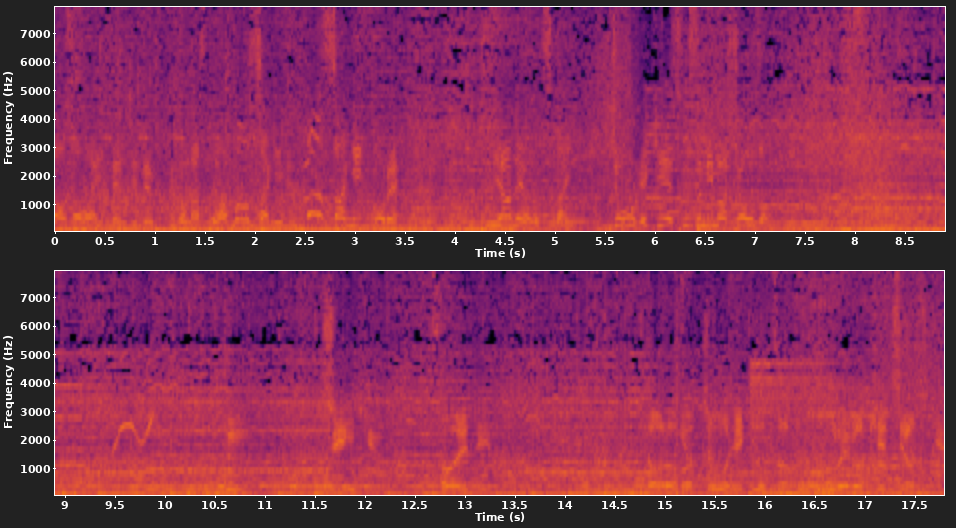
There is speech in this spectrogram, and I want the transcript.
災い転じて福となすとはまさにまさにこれ。屋根を伝い城壁へ進みましょうぞ。ふん新旧冴えている。ならば城壁の座を俺が蹴散らして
